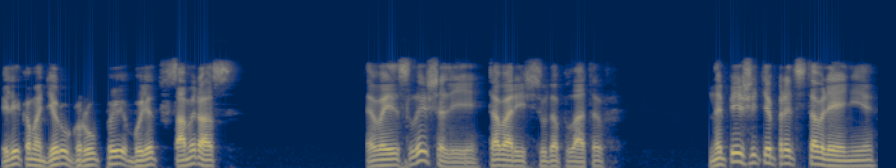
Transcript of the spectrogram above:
или командиру группы будет в самый раз. Вы слышали, товарищ Судоплатов? Напишите представление.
